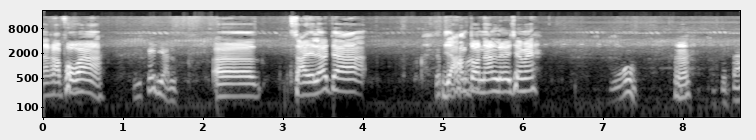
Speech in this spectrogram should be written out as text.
นะครับ เพราะว่าใกล้เดือน เอ่อใส่แล้วจะยามตอนนั้นเลยใช่ไหมโอ้ฮะเจ็บตะ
